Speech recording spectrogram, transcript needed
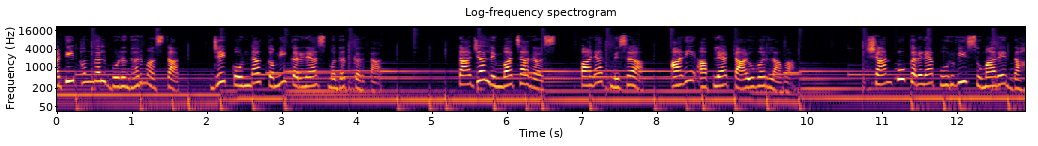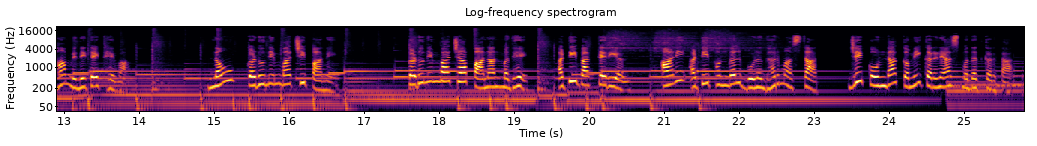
अटीफंगल गुणधर्म असतात जे कोंडा कमी करण्यास मदत करतात. ताज्या लिंबाचा रस पाण्यात मिसळा आणि आपल्या टाळूवर लावा. शॅम्पू करण्यापूर्वी सुमारे दहा मिनिटे ठेवा. नऊ कडुनिंबाची पाने. कडुनिंबाच्या पानांमध्ये अटीबॅक्टेरियल आणि अटीफंगल गुणधर्म असतात जे कोंडा कमी करण्यास मदत करतात.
